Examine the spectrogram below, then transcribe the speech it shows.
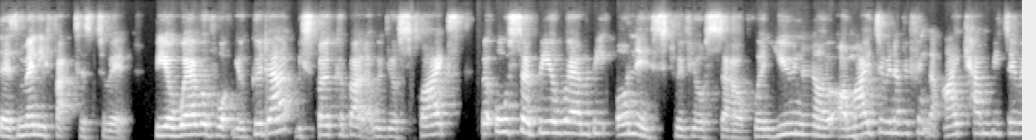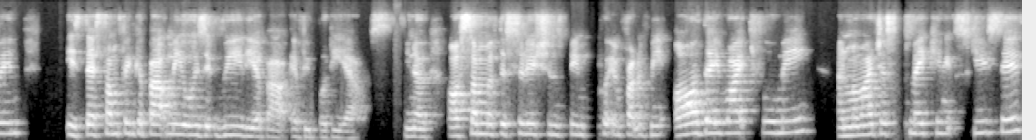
there's many factors to it. Be aware of what you're good at. We spoke about that with your spikes, but also be aware and be honest with yourself when you know, am I doing everything that I can be doing? Is there something about me or is it really about everybody else? You know are some of the solutions being put in front of me are they right for me? And am i just making excuses?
